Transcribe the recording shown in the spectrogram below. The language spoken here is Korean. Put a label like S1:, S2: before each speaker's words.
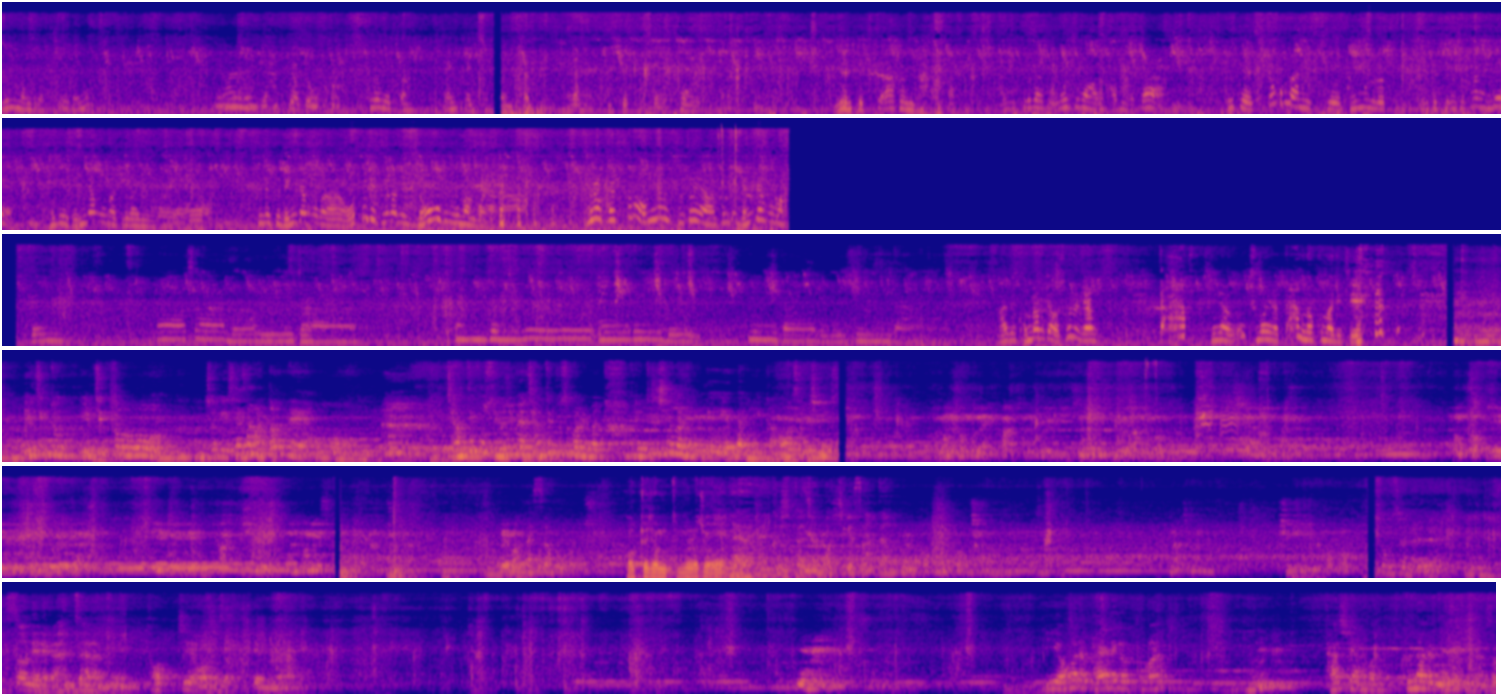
S1: 뭘 만들었지 이거는?
S2: 아유, 이제 학교도
S1: 그러니까
S2: 땡땡 딱 비슷했어요. 서울에 이렇게 작은 거.
S1: 아니 들어가서 오징어를 가보니까 그렇게 조금만 그 방문으로 이렇게 들어서 사는데 거기에 냉장고가 들어가 있는 거예요. 근데 그 냉장고가 어떻게 들어갔는지 너무 궁금한 거야. 들어갈 수가 없는 구조야. 근데 냉장고가 어서 모이자 당근이 우리를 기다리신다 아주 건방져 손을 그냥 딱 그냥 주머니에 딱 넣고 말이지
S3: 일찍도 일찍도 저기 세상을 떴네. 어머. 장티푸스 요즘에 장티푸스 걸리면 다 그래도 치료가 되는 게 옛날이니
S4: 어깨 좀 눌러줘. 어.
S1: 글씨도 참 멋지게 썼다
S2: 소설을 써내려간 사람이 없지 어디서 때문에.
S3: 이 영화를 봐야 되겠구만. 응? 다시 한번 그날을 되새기면서.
